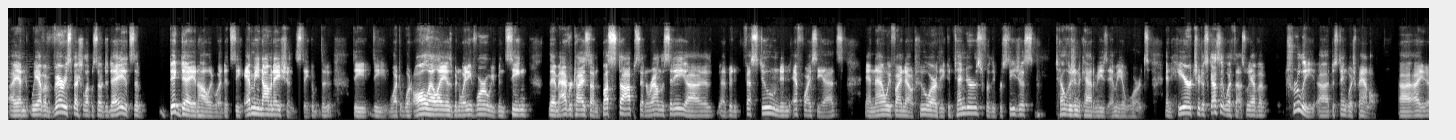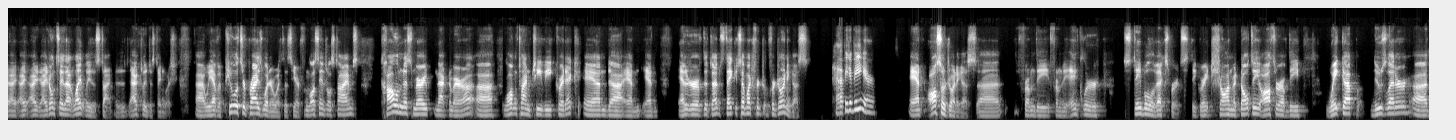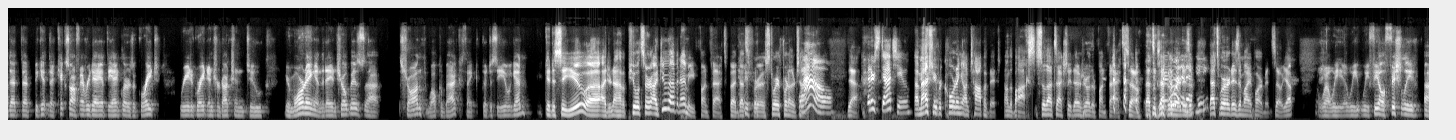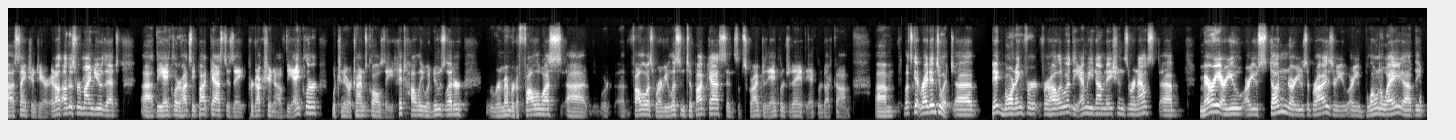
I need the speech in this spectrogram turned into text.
and we have a very special episode today. It's a big day in Hollywood. It's the Emmy nominations. The the the, the what what all LA has been waiting for. We've been seeing them advertised on bus stops and around the city. Uh, have been festooned in FYC ads. And now we find out who are the contenders for the prestigious Television Academy's Emmy Awards. And here to discuss it with us, we have a truly uh, distinguished panel. Uh, I, I, I, I, don't say that lightly this time. It's actually distinguished. Uh, we have a Pulitzer Prize winner with us here from Los Angeles Times, columnist Mary McNamara, longtime TV critic and uh, and and editor of the Times. Thank you so much for for joining us. Happy to be here. And also joining us uh, from the from the Ankler stable of experts, the great Sean McNulty, author of the Wakeup newsletter uh, that that begin that kicks off every day at the Ankler is a great read, a great introduction to your morning and the day in showbiz. Uh, Sean, welcome back. Thank, good to see you again. Good to see you. Uh, I do not have a Pulitzer. I do have an Emmy. Fun fact, but that's for a story for another time. Wow. Yeah. Better statue. I'm actually recording on top of it on the box. So that's actually there's your other fun fact. So that's exactly where it is. That's where it is in my apartment. So yep. Well, we we we feel officially uh, sanctioned here, and I'll, I'll just remind you that uh, the Ankler Hot Seat Podcast is a production of the Ankler, which New York Times calls the Hit Hollywood newsletter. Remember to follow us, uh, uh, follow us wherever you listen to podcasts, and subscribe to the Ankler today at theankler.com. Um, let's get right into it. Uh, big morning for for Hollywood. The Emmy nominations were announced. Uh, Mary, are you are you stunned? Are you surprised? Are you are you blown away? Uh, the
